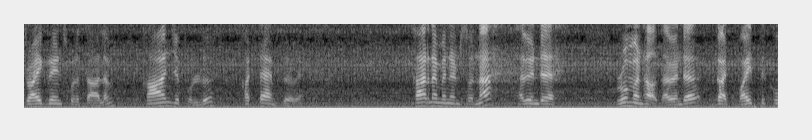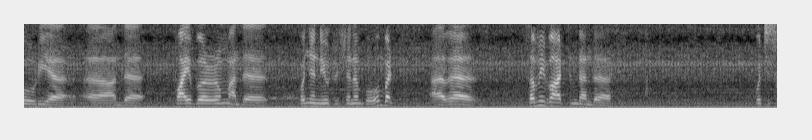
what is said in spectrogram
ட்ரை கிரெயின்ஸ் கொடுத்தாலும் காஞ்ச புல்லு கட்டாயம் தேவை. காரணம் என்னென்னு சொன்னால் அவன் ரூமன் ஹெல்த் அவன் கட் வயிற்றுக்குரிய அந்த ஃபைபரும் அந்த கொஞ்சம் நியூட்ரிஷனும் போகும் பட் அவ சமீபாட்டுன்ற அந்த which is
